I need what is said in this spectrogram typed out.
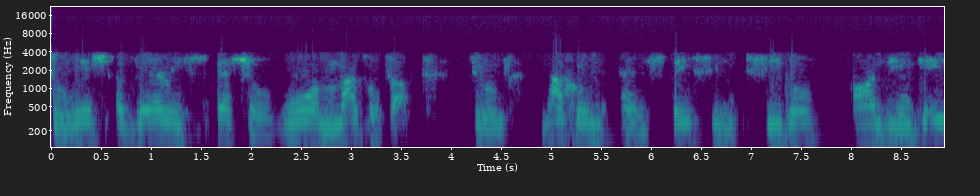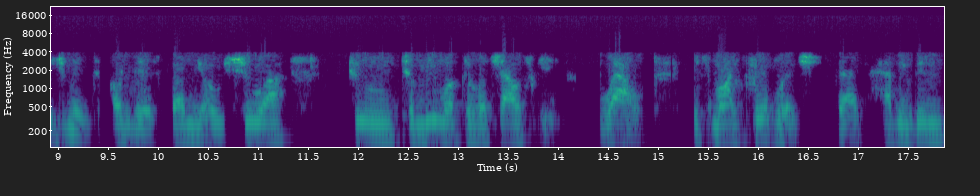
to wish a very special, warm mazel tov to Nachum and Stacy Segal on the engagement of their son Yehoshua to Tamima Pilichowski. Wow, it's my privilege that having been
